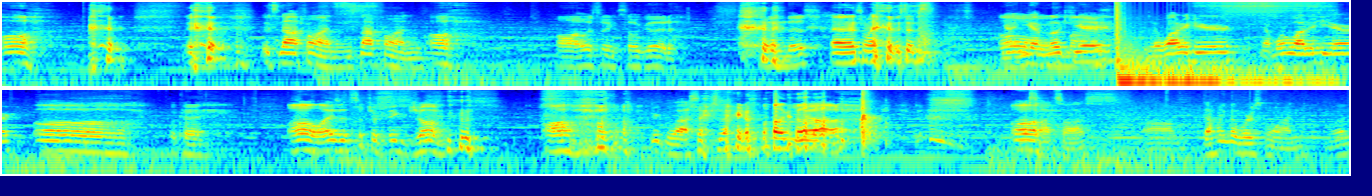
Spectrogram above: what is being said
Oh. it's not fun. It's not fun. Oh. Oh, I was doing so good. And this? Uh, that's my. Just, yeah, you got Oh milk my. here. You got water here. You got more water here. Oh. Okay. Oh, why is it such a big jump? Oh. Your glass are starting to fog yeah. up. Oh. hot sauce. Definitely the worst one. What?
